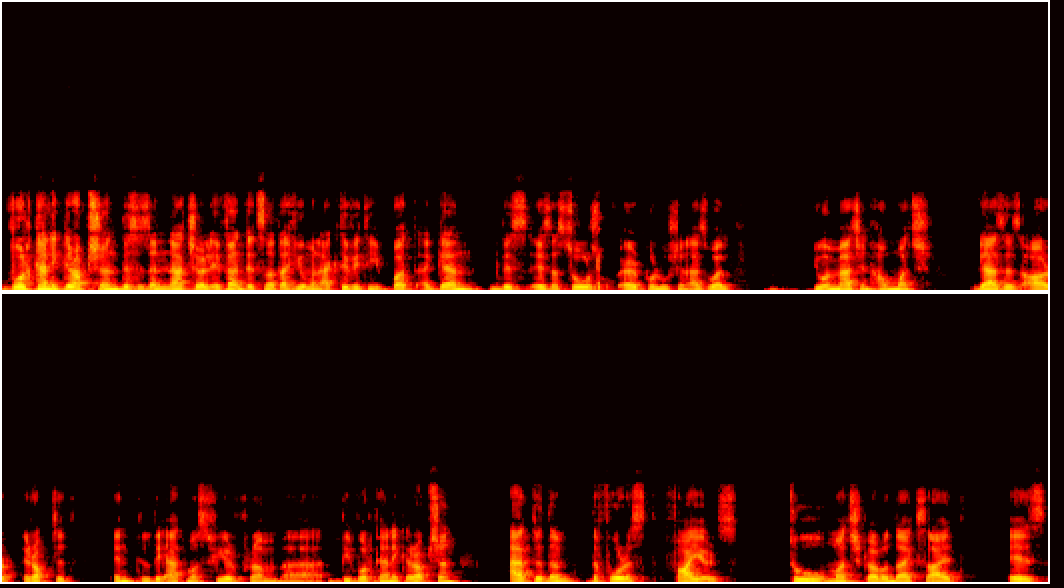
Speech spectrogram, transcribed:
Volcanic eruption, this is a natural event. It's not a human activity, but again, this is a source of air pollution as well. You imagine how much gases are erupted into the atmosphere from uh, the volcanic eruption. Add to them the forest fires. Too much carbon dioxide is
